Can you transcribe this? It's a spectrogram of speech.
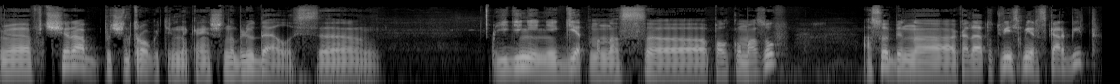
Э, Вчера очень трогательно, конечно, наблюдалось э, единение Гетмана с э, полком Азов. Особенно, когда тут весь мир скорбит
